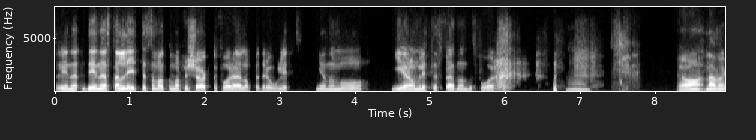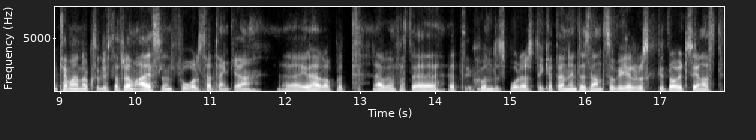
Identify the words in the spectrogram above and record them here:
Så det är, det är nästan lite som att de har försökt att få det här loppet roligt genom att ge dem lite spännande spår. Mm. Ja, nej, men kan man också lyfta fram Iceland Falls här tänker jag eh, i det här loppet. Även fast det är ett sjunde spår där så tycker jag att den är intressant. Såg ju ruskigt bra ut senast.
